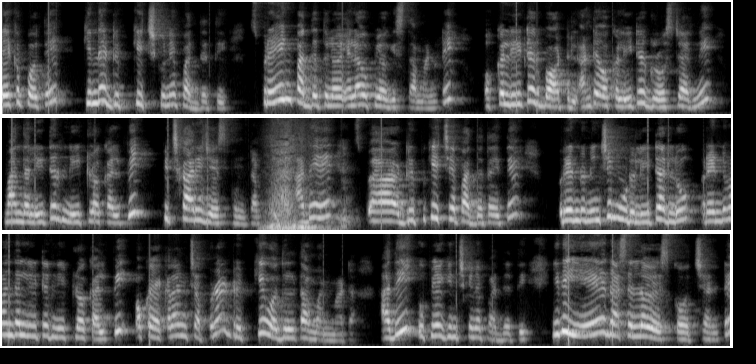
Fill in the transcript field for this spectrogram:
లేకపోతే కింద డ్రిప్కి ఇచ్చుకునే పద్ధతి. స్ప్రేయింగ్ పద్ధతిలో ఎలా ఉపయోగిస్తామంటే ఒక లీటర్ బాటిల్ అంటే ఒక లీటర్ గ్రోస్టర్ని వంద లీటర్ నీటిలో కలిపి పిచికారీ చేసుకుంటాం. అదే డ్రిప్కి ఇచ్చే పద్ధతి అయితే రెండు నుంచి మూడు లీటర్లు రెండు వందల లీటర్ నీటిలో కలిపి ఒక ఎకరానికి చప్పున డ్రిప్కి వదులుతాం అది ఉపయోగించుకునే పద్ధతి. ఇది ఏ దశల్లో వేసుకోవచ్చు అంటే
